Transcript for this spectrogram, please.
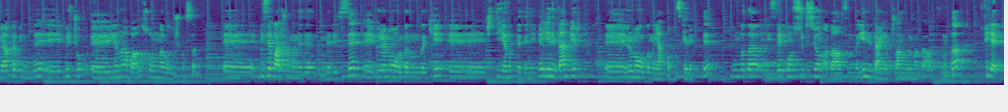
ve akabinde e, birçok e, yanığa bağlı sorunlar oluşması. E, bize başvurma nedenleri ise e, üreme organındaki e, ciddi yanık nedeniyle yeniden bir e, üreme organı yapmamız gerekti. Bunda da biz rekonstrüksiyon adı altında, yeniden yapılandırma adı altında filet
